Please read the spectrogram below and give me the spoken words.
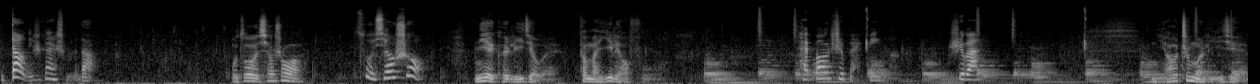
你到底是干什么的？我做销售啊。做销售？你也可以理解为贩卖医疗服务，还包治百病呢，是吧？你要这么理解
